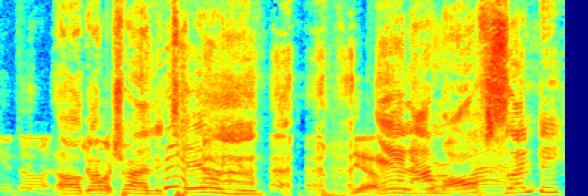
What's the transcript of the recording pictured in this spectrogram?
in, uh, in Dog, I'm trying to tell you, Yeah, and I'm off Sunday.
